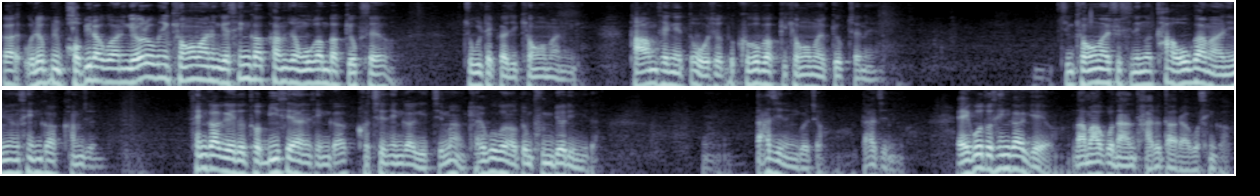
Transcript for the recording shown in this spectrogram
그러니까 여러분이 법이라고 하는 게 여러분이 경험하는 게 생각, 감정, 오감밖에 없어요. 죽을 때까지 경험하는 게. 다음 생에 또 오셔도 그거밖에 경험할 게 없잖아요. 지금 경험하실 수 있는 건 다 오감 아니면 생각, 감정. 생각에도 더 미세한 생각, 거친 생각이 있지만 결국은 어떤 분별입니다. 예, 따지는 거죠. 따지는 거. 에고도 생각이에요. 남하고 난 다르다라고 생각하고.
